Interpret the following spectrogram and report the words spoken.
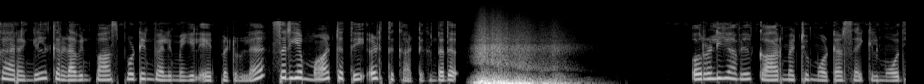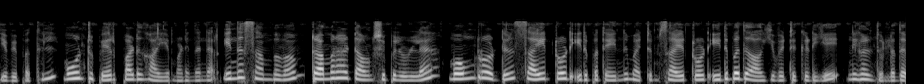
அரங்கில் கனடாவின் பாஸ்போர்ட்டின் வலிமையில் ஏற்பட்டுள்ள சிறிய மாற்றத்தை எடுத்துக்காட்டுகின்றது. ஒரலியாவில் கார் மற்றும் மோட்டார் சைக்கிள் மோதிய விபத்தில் மூன்று பேர் படுகாயமடைந்தனர். இந்த சம்பவம் ட்ரமரா டவுன்ஷிப்பில் உள்ள மொங் ரோட்டில் சைட் ரோட் இருபத்தி ஐந்து மற்றும் சைட் ரோட் இருபது ஆகியவற்றுக்கிடையே நிகழ்ந்துள்ளது.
